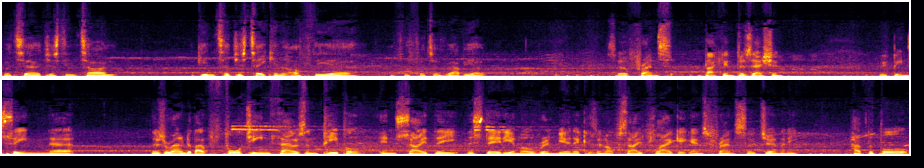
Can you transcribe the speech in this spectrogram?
but uh, just in time, Ginter just taking it off the uh, off the foot of Rabiot. So France back in possession. We've been seeing uh, there's around about 14,000 people inside the, the stadium over in Munich as an offside flag against France. So Germany have the ball.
